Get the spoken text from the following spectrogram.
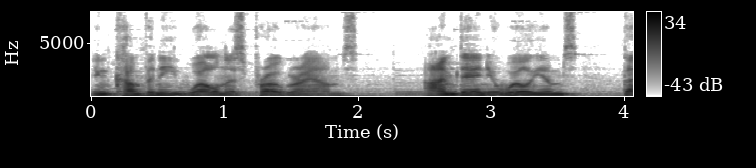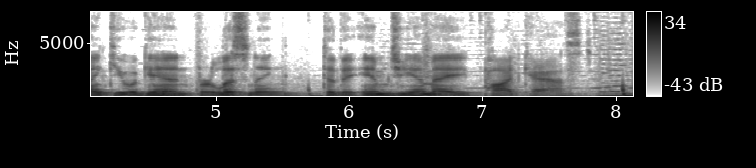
and company wellness programs. I'm Daniel Williams. Thank you again for listening to the MGMA podcast.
